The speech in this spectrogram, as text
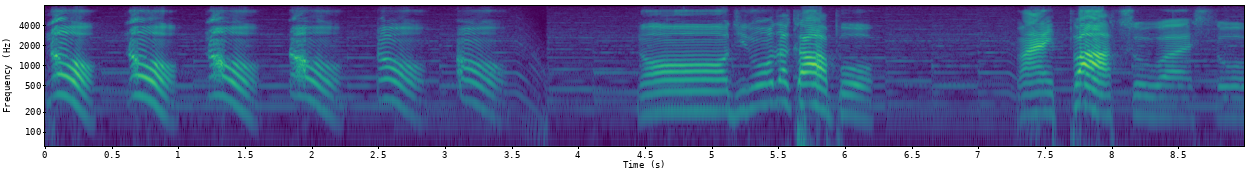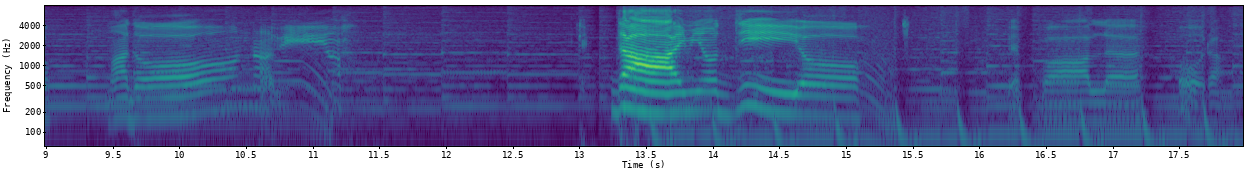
No! No! No! No! No! No! No! Di nuovo da capo! Ma è pazzo questo! Madonna mia! Dai, mio Dio! Che palle! Ora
